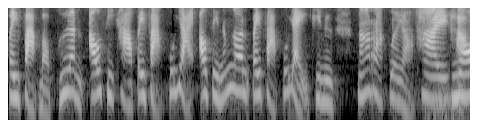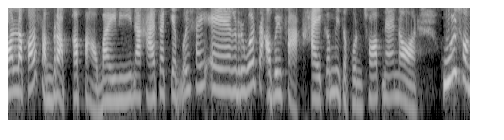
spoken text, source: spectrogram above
ไปฝากแบบเพื่อน เอาสีขาวไปฝากผู้ใหญ่ เอาสีน้ำเงินไปฝากผู้ใหญ่อีกทีนึงน่ารักเลยอะใช่ค่ะเนาะแล้วก็สำหรับกระเป๋าใบนี้นะคะ จะเก็บไว้ใช้เอง หรือว่าจะเอาไปฝากใครก็มีแต่คนชอบแน่นอนคุณผู้ชม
